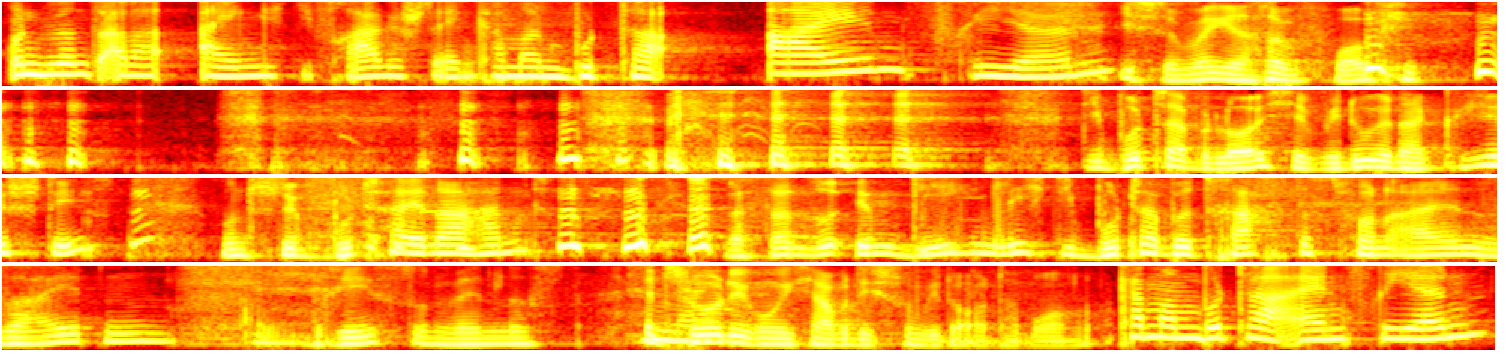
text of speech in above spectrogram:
und wir uns aber eigentlich die Frage stellen, kann man Butter einfrieren? Ich stelle mir gerade vor, wie die Butter beleuchtet, wie du in der Küche stehst, so ein Stück Butter in der Hand, das dann so im Gegenlicht die Butter betrachtest von allen Seiten, drehst und wendest. Entschuldigung, ich habe dich schon wieder unterbrochen. Kann man Butter einfrieren?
